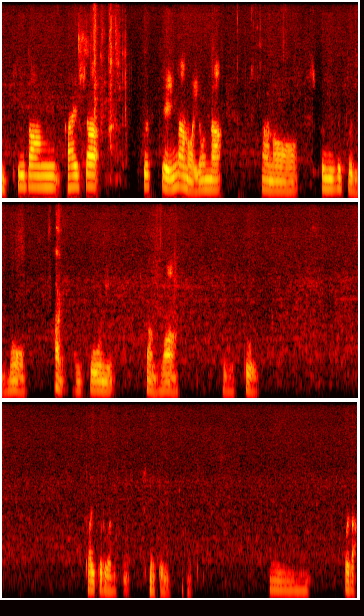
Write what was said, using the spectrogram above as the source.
一番会社作って今のいろんな、あの、仕組み作りのはい参考にしたのは、えっ、と、タイトルが出てこない。えっとね、ちょっとうーん、これだ。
